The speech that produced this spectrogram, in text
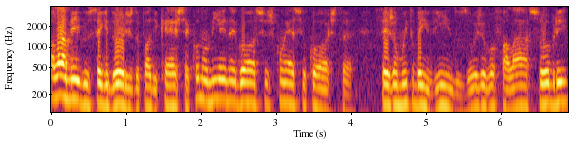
Olá, amigos seguidores do podcast Economia e Negócios com Écio Costa. Sejam muito bem-vindos. Hoje eu vou falar sobre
